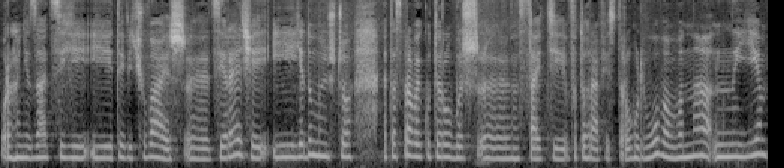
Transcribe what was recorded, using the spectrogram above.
організації, і ти відчуваєш е, ці речі. І я думаю, що та справа, яку ти робиш е, на сайті фотографії Старого Львова, вона не є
